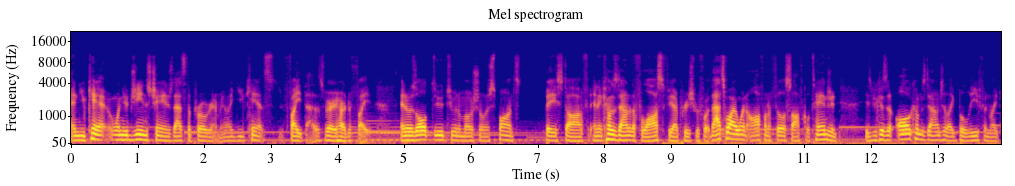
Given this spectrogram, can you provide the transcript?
And you can't, when your genes change, that's the programming. Like, you can't fight that. It's very hard to fight. And it was all due to an emotional response based off, and it comes down to the philosophy I preached before. That's why I went off on a philosophical tangent is because it all comes down to like belief and like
